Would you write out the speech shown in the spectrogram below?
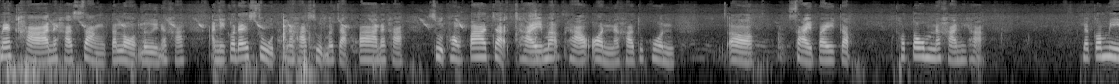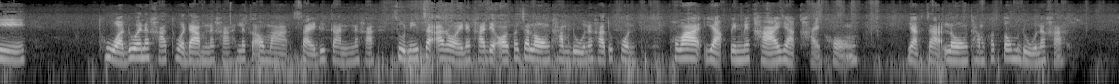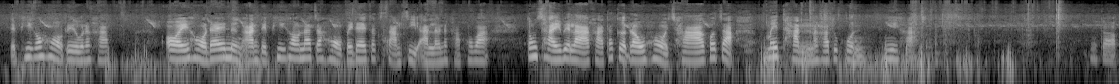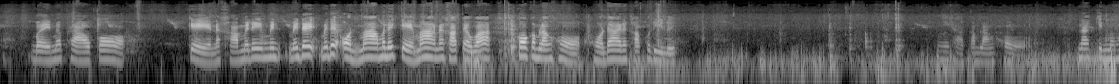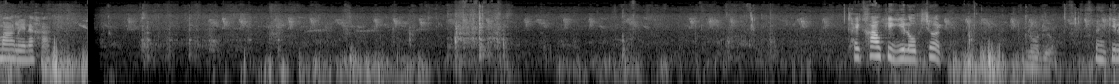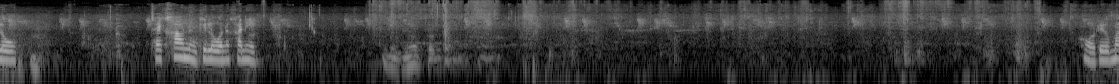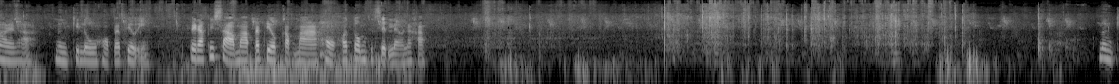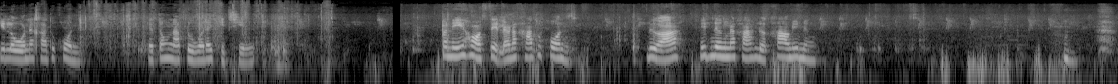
แม่ค้านะคะ สั่งตลอดเลยนะคะ อันนี้ก็ได้สูตรนะคะ สูตรมาจากป้านะคะ สูตรของป้าจะใช้มะพร้าวอ่อนนะคะ ทุกคนเออใส่ไปกับข้าวต้มนะคะนี่ค่ะ แล้วก็มีถั่วด้วยนะคะ ถั่วดำนะคะ แล้วก็เอามาใส่ด้วยกันนะคะ สูตรนี้จะอร่อยนะคะ เดี๋ยวออยก็จะลองทำดูนะคะ ทุกคน ราะว่าอยากเป็นแม่ค้าอยากขายของ อยากจะลองทำข้าวต้มดูนะคะ แต่พี่เขาห่อเร็วนะคะออยห่อได้หนึ่งอัน แต่พี่เขาน่าจะห่อไปได้สักสามสี่อันแล้วนะคะ เพราะว่าต้องใช้เวลาค่ะ ถ้าเกิดเราห่อช้าก็จะไม่ทันนะคะ ทุกคนนี่ค่ะนี่ก็ใบมะพร้าวก็แก่นะคะ ไม่ได้ไม่ไม่ได้ไม่ได้อ่อนมากไม่ได้แก่มากนะคะ แต่ว่าก็กำลังห่อห่อได้นะคะ พอดีเลย นี่ค่ะกำลังห่อ น่ากินมาก ๆ เลยนะคะ ใช้ข้าวกี่กิโลพี่เชิดโลเดียวหนึ่งกิโล ใช้ข้าวหนึ่งกิโลนะคะนี่ โลเดียวก็ได้ ห่อเร็วมากเลยนะคะหนึ่งกิโลห่อแป๊บเดียวเอง ไปรับพี่สาวมาแป๊บเดียวกลับมาห่อข้าวต้มจะเสร็จแล้วนะคะ หนึ่งกิโลนะคะทุกคนเดี๋ยวต้องนับดูว่าได้กี่ชิ้นตอนนี้ห่อเสร็จแล้วนะคะทุกคน เหลือนิดนึงนะคะ เหลือข้าวนิดนึง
